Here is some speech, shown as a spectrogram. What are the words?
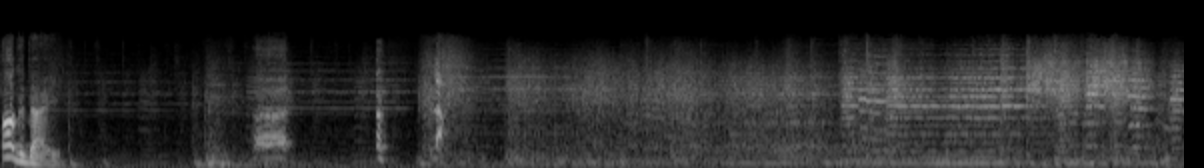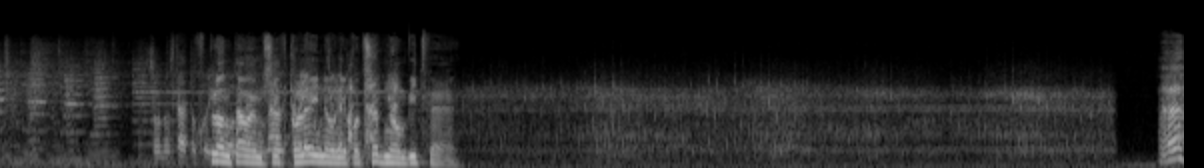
Oddaj. Wplątałem się w kolejną niepotrzebną bitwę. battaglia. Eh?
